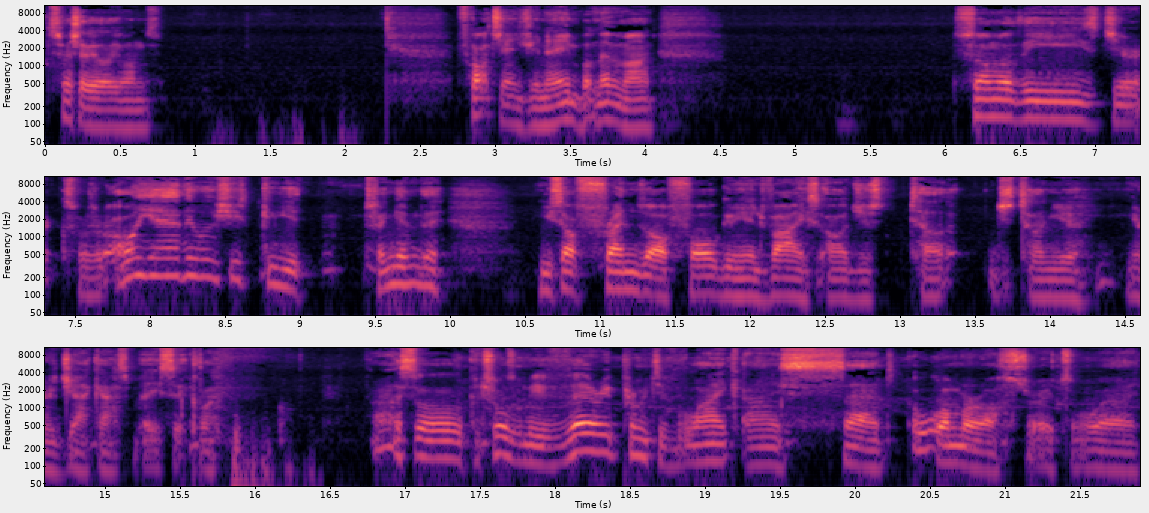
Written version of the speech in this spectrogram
Especially the early ones. Forgot to change your name but never mind some of these jerks was oh yeah they will just give you thinking the you have friends or foe giving you advice or just tell just telling you you're a jackass basically. Alright, so the controls gonna be very primitive like I said. Oh one more off straight away.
